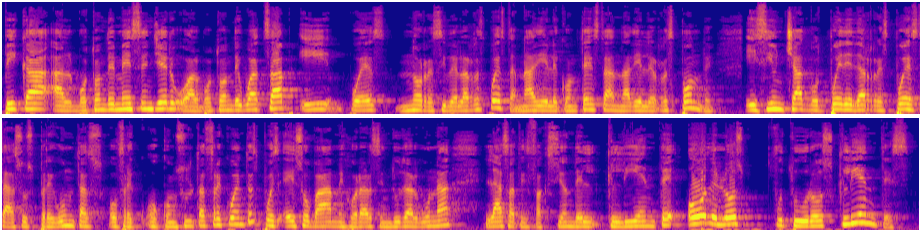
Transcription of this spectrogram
pica al botón de Messenger o al botón de WhatsApp y pues no recibe la respuesta, nadie le contesta, nadie le responde. Y si un chatbot puede dar respuesta a sus preguntas o, o consultas frecuentes, pues eso va a mejorar sin duda alguna la satisfacción del cliente o de los futuros clientes.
